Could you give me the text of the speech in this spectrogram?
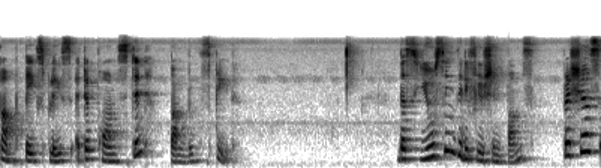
pump takes place at a constant pumping speed. Thus using the diffusion pumps, pressures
